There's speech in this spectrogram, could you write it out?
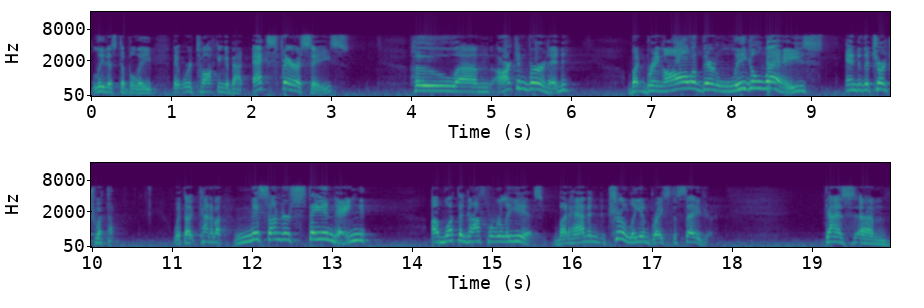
lead us to believe that we're talking about ex-Pharisees who um, are converted, but bring all of their legal ways into the church with them with a kind of a misunderstanding of what the gospel really is, but haven't truly embraced the Savior. Guys, um,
